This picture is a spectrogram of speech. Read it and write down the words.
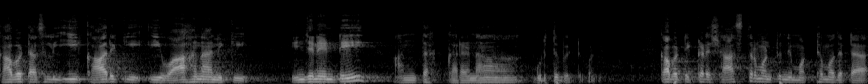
కాబట్టి అసలు ఈ కారుకి ఈ వాహనానికి ఇంజన్ ఏంటి? అంతఃకరణ గుర్తుపెట్టుకోండి కాబట్టి ఇక్కడ శాస్త్రం అంటుంది మొట్టమొదట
